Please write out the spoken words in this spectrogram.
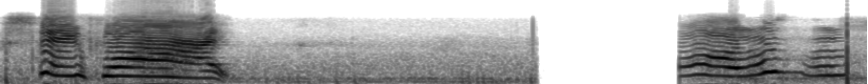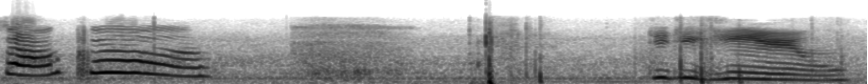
Stinkfly! Oh, this is so cool! Did you?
